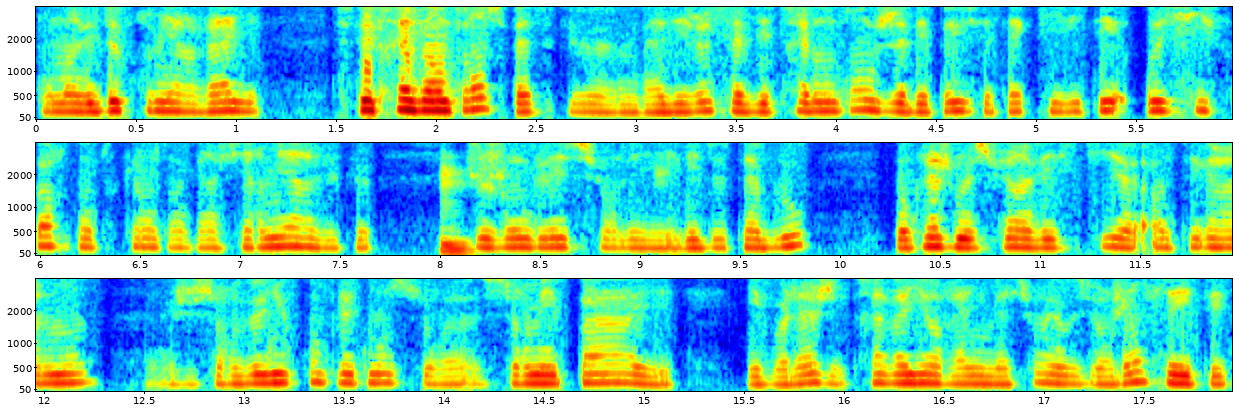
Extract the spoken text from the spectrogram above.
pendant les deux premières vagues. C'était très intense parce que bah, déjà ça faisait très longtemps que je n'avais pas eu cette activité aussi forte, en tout cas en tant qu'infirmière, vu que hmm. je jonglais sur les, les, deux tableaux. Donc là, je me suis investie intégralement je suis revenue complètement sur, euh, sur mes pas et, voilà, j'ai travaillé en réanimation et aux urgences. Ça a été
